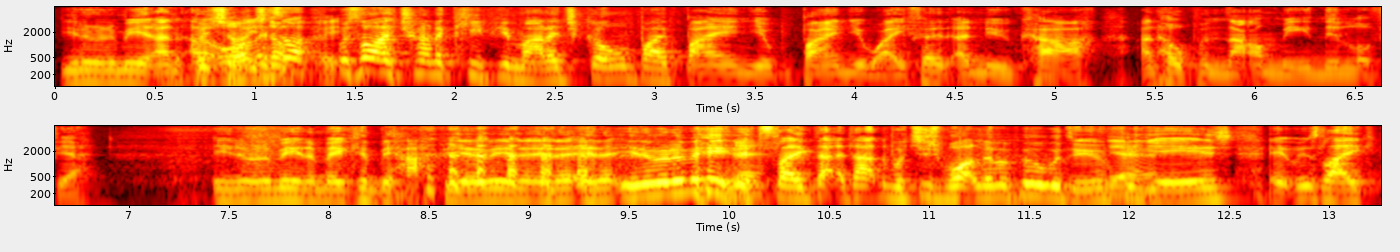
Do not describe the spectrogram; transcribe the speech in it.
You know what I mean? And it's or- not- it's, it's not, not- it's not like trying to keep your marriage going by buying your buying your wife a, a new car and hoping that'll mean they love you. You know what I mean? And make them be happier. in a, in a, in a, you know what I mean? It's like that, that, which is what Liverpool were doing for years. It was like,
